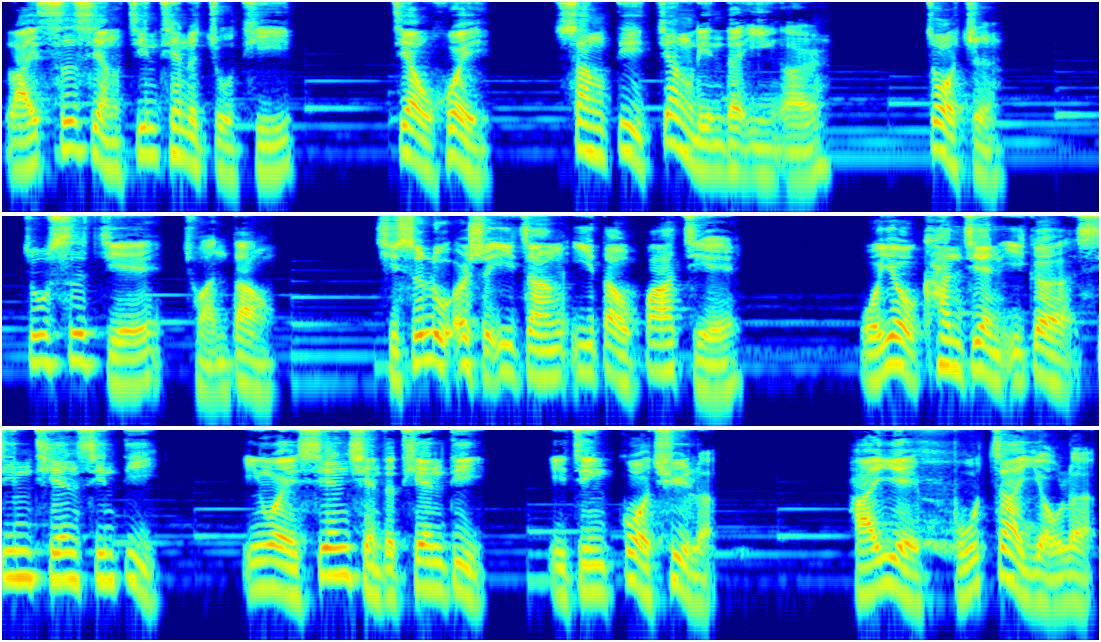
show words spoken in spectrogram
来思想今天的主题：教会，上帝降临的影儿。作者朱思杰传道。启示录二十一章一到八节，我又看见一个新天新地，因为先前的天地已经过去了，海也不再有了。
